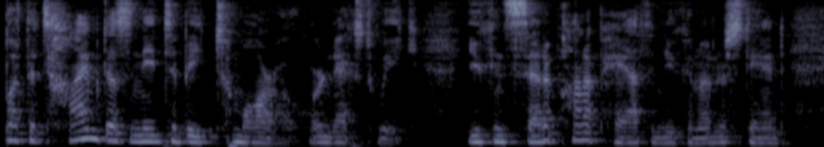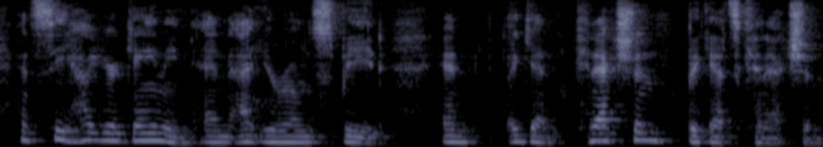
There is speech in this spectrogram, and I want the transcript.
But the time doesn't need to be tomorrow or next week. You can set upon a path and you can understand and see how you're gaining and at your own speed. And again, connection begets connection.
